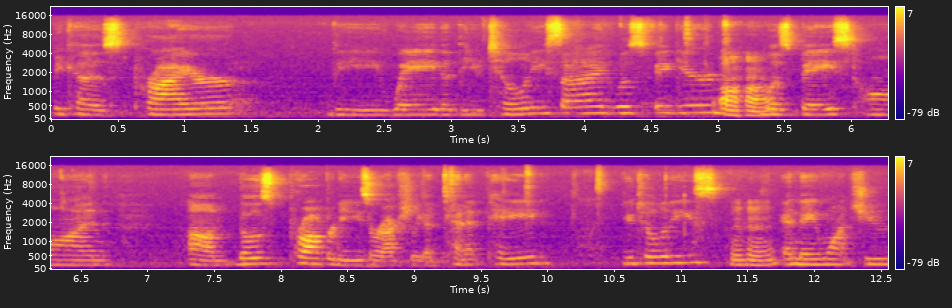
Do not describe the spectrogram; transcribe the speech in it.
Because prior, the way that the utility side was figured Uh-huh. was based on, um, those properties are actually a tenant-paid utilities, Mm-hmm, and they want you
